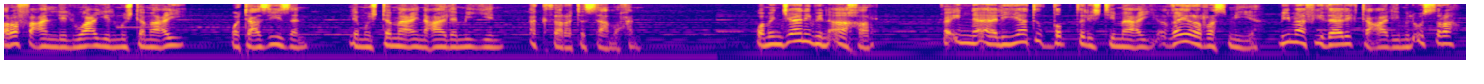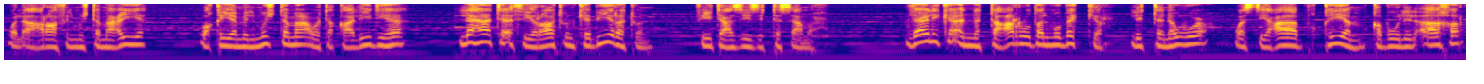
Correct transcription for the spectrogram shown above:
رفعا للوعي المجتمعي وتعزيزا لمجتمع عالمي أكثر تسامحا. ومن جانب آخر فإن آليات الضبط الاجتماعي غير الرسمية بما في ذلك تعاليم الأسرة والأعراف المجتمعية وقيم المجتمع وتقاليدها لها تأثيرات كبيرة في تعزيز التسامح. ذلك أن التعرض المبكر للتنوع واستيعاب قيم قبول الآخر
